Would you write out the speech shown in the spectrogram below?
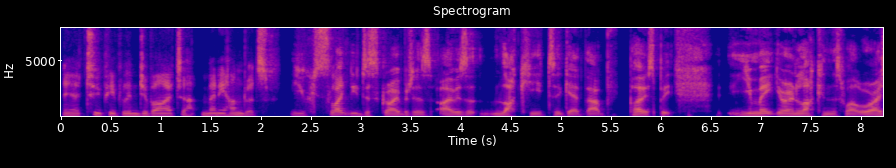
you know two people in Dubai to many hundreds. You slightly describe it as I was lucky to get that post, but you make your own luck in this world. Or I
